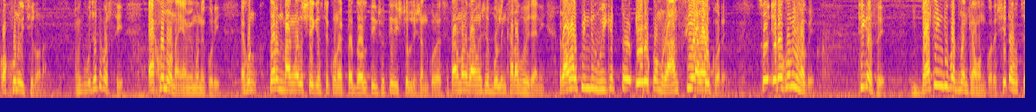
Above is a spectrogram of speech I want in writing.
কখনোই ছিল না। আমি কি বুঝাতে পারছি? এখনও নাই, আমি মনে করি। এখন ধরেন বাংলাদেশের এগেনস্টে কোনো একটা দল তিনশো তিরিশ চল্লিশ রান করেছে। তার মানে বাংলাদেশের বোলিং খারাপ হয়ে যায়নি। রাওয়ালপিন্ডির উইকেট তো এরকম রানসি অ্যালাউ করে। সো এরকমই হবে। ঠিক আছে? ব্যাটিং ডিপার্টমেন্ট কেমন করে? সেটা হচ্ছে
